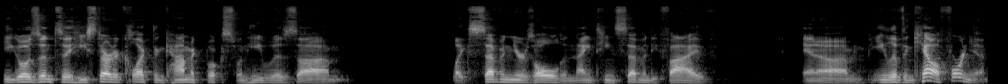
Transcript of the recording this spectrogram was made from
he goes into he started collecting comic books when he was um, like seven years old in 1975 and um, he lived in california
